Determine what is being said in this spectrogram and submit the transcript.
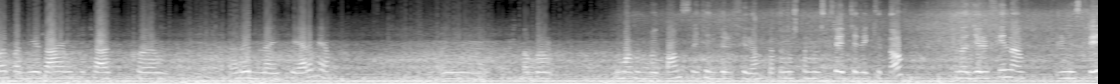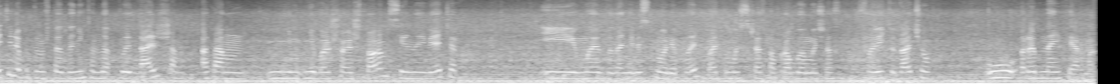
Мы подъезжаем сейчас к рыбной ферме, чтобы, может быть, там встретить дельфинов, потому что мы встретили китов, но дельфинов не встретили, потому что до них надо плыть дальше, а там не- небольшой шторм, сильный ветер, и мы туда не рискнули плыть, поэтому сейчас попробуем еще словить удачу у рыбной фермы.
